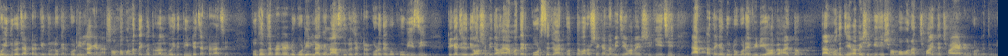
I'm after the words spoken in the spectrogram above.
ওই দুটো চ্যাপ্টার কিন্তু লোকের কঠিন লাগে না। সম্ভাবনা দেখবে টোটাল বইতে তিনটে চ্যাপ্টার আছে। প্রথম চ্যাপ্টারটা একটু কঠিন লাগে লাস্ট দুটো চ্যাপ্টার করে দেখো, খুব ইজি ঠিক আছে, যদি অসুবিধা হয়, আমাদের কোর্সে জয়েন করতে পারো, সেখানে আমি যেভাবে শিখিয়েছি, একটা থেকে দুটো করে ভিডিও হবে হয়তো। তার মধ্যে যেভাবে শিখিয়েছি, সম্ভাবনা ছয়তে ছয় অ্যাটেন্ড করবে তুমি।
